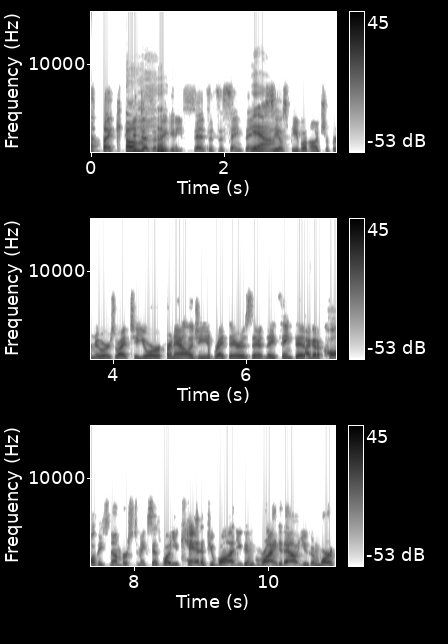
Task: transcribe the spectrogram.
like oh. it doesn't make any sense. It's the same thing yeah. with salespeople and entrepreneurs, right? To your analogy right there is that they think that I got to call these numbers to make sense. Well, you can if you want. You can grind it out. You can work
